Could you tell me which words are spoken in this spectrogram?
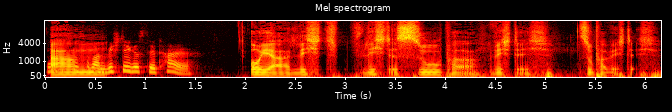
Oh, das ähm, ist aber ein wichtiges Detail. Oh ja, Licht, Licht ist super wichtig. Super wichtig.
